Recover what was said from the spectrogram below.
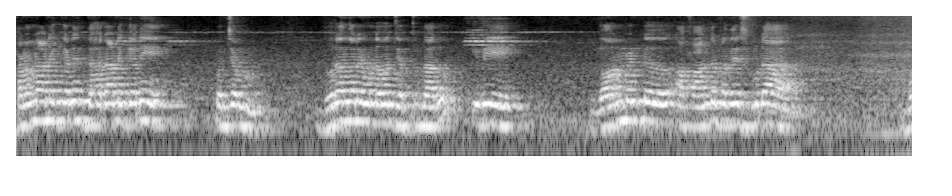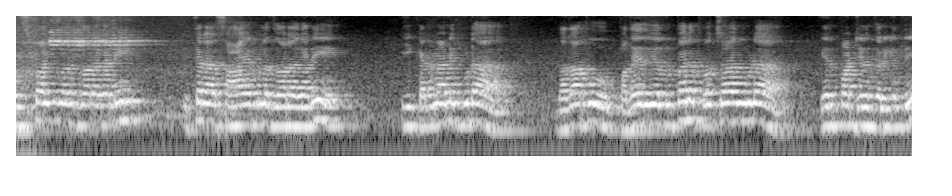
ఖననానికి కానీ దహనానికి కానీ కొంచెం దూరంగానే ఉండమని చెప్తున్నారు. ఇది గవర్నమెంట్ ఆఫ్ ఆంధ్రప్రదేశ్ కూడా మున్సిపాలిటీ వాళ్ళ ద్వారా కానీ ఇతర సహాయకుల ద్వారా కానీ ఈ కరోనానికి కూడా దాదాపు పదహైదు వేల రూపాయల ప్రోత్సాహం కూడా ఏర్పాటు చేయడం జరిగింది.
